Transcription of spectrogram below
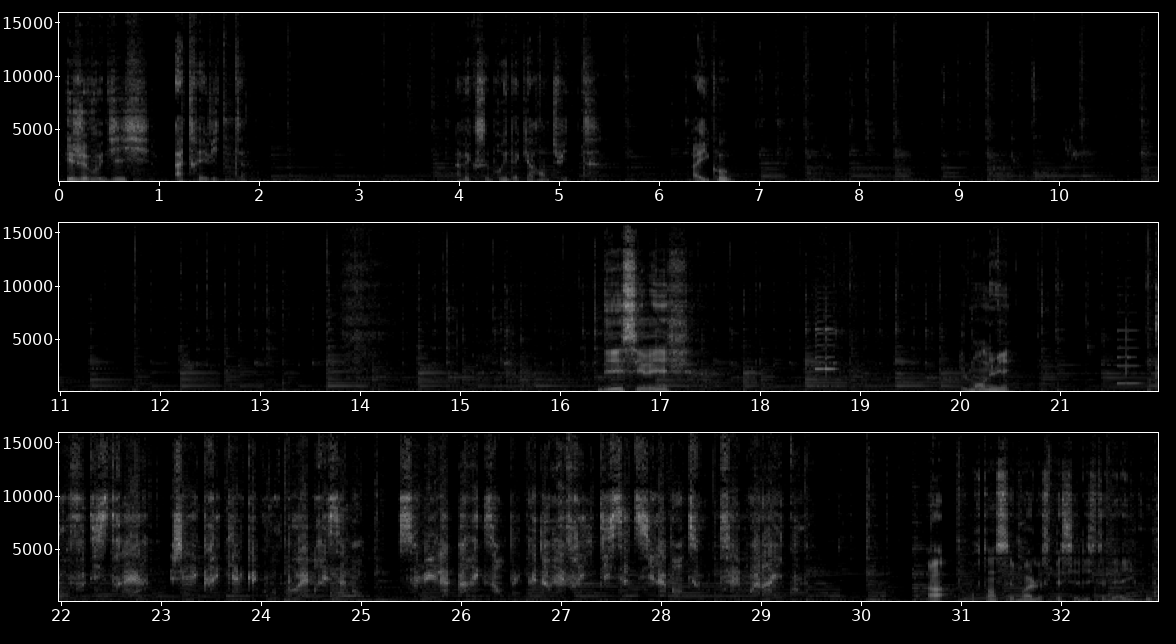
Et je vous dis à très vite avec ce bruit d'A48. Haïku Dis Siri. Je m'ennuie. Pourtant c'est moi le spécialiste des haïkus.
